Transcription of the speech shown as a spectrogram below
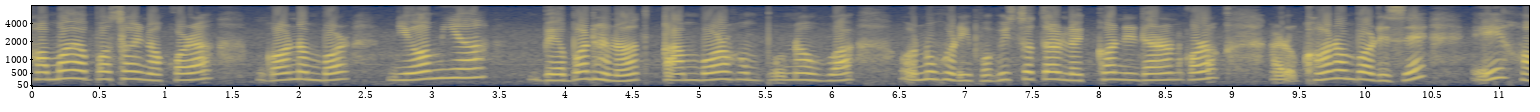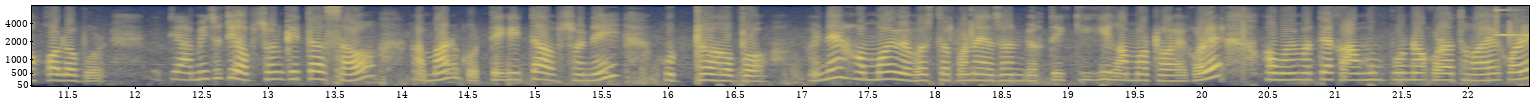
সময় অপচয় নকৰা গ নম্বৰ নিয়মীয়া ব্যৱধানত কামবোৰ সম্পূৰ্ণ হোৱা অনুসৰি ভৱিষ্যতৰ লক্ষ্য নিৰ্ধাৰণ কৰক আৰু ঘ নম্বৰ দিছে এই সকলোবোৰ। এতিয়া আমি যদি অপশ্যনকেইটা চাওঁ, আমাৰ গোটেইকেইটা অপশ্যনেই শুদ্ধ হ'ব। হয়নে? সময় ব্যৱস্থাপনা এজন ব্যক্তিক কি কি কামত সহায় কৰে? সময়মতে কাম সম্পূৰ্ণ কৰাত সহায় কৰে।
